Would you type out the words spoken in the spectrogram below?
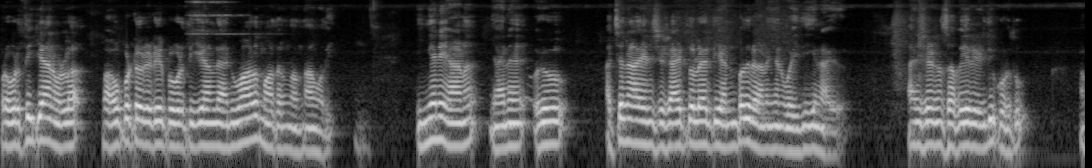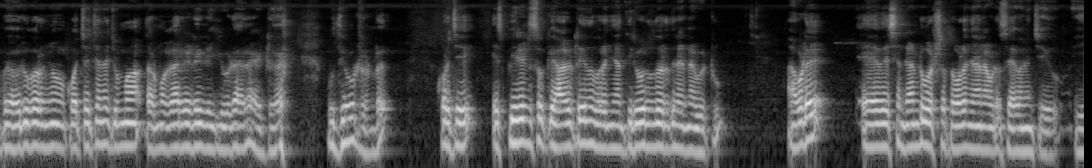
പ്രവർത്തിക്കാനുള്ള പാവപ്പെട്ടവരുടെ ഇടയിൽ പ്രവർത്തിക്കാനുള്ള അനുവാദം മാത്രം തന്നാൽ മതി. ഇങ്ങനെയാണ് ഞാൻ ഒരു അച്ഛനായതിനു ശേഷം ആയിരത്തി തൊള്ളായിരത്തി എൺപതിലാണ് ഞാൻ വൈദികനായത്. അതിനുശേഷം സഭയിൽ എഴുതി കൊടുത്തു. അപ്പോൾ അവർ പറഞ്ഞു കൊച്ചച്ഛനെ ചുമ്മാ ധർമ്മക്കാരുടെ ഇടയിലേക്ക് വിടാനായിട്ട് ബുദ്ധിമുട്ടുണ്ട്. കുറച്ച് എക്സ്പീരിയൻസ് ഒക്കെ ആകട്ടെ എന്ന് പറഞ്ഞ് ഞാൻ തിരുവനന്തപുരത്തിന് എന്നെ വിട്ടു. അവിടെ ഏകദേശം രണ്ട് വർഷത്തോളം ഞാൻ അവിടെ സേവനം ചെയ്തു. ഈ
